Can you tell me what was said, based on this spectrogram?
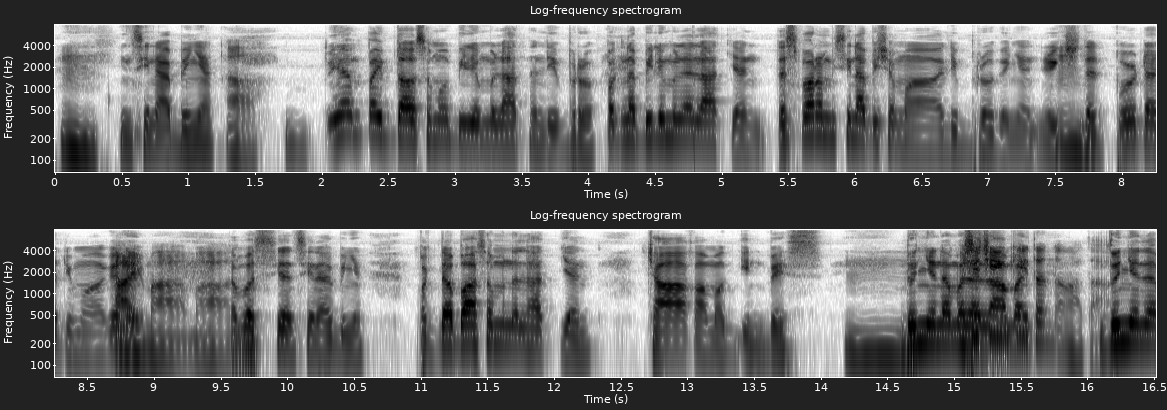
Hmm. Yung sinabi niya. Ah. Yan, 5,000 mo, bili mo lahat ng libro. Pag nabili mo na lahat yan, tapos parang may sinabi siya mga libro, ganyan. Rich Mm. Dad, Poor Dad, yung mga ganyan. Ay, ma, ma, Tapos yan, sinabi niya, pag nabasa mo na lahat yan, tsaka ka mag-invest. hmm. Doon niya na Kasi malalaman, Chinkitan na nga ta. doon niya, na,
